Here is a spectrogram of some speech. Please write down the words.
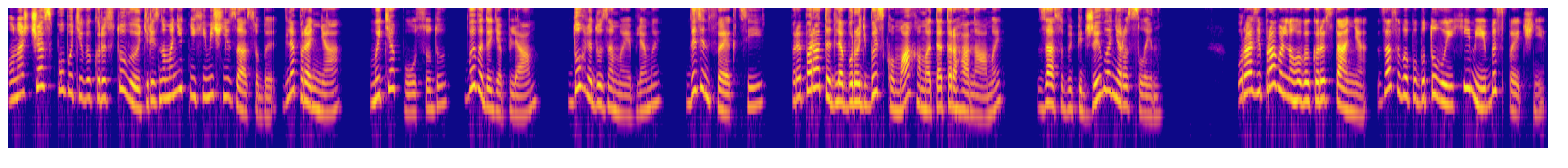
У наш час в побуті використовують різноманітні хімічні засоби для прання, миття посуду, виведення плям, догляду за меблями, дезінфекції, препарати для боротьби з комахами та тарганами, засоби підживлення рослин. У разі правильного використання засоби побутової хімії безпечні,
